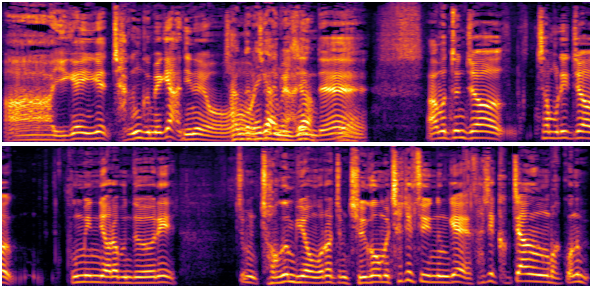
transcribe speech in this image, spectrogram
아 이게 이게 작은 금액이 아니네요. 작은 금액이 아니죠. 예. 아닌데 아무튼 저 참 우리 저 국민 여러분들이 좀 적은 비용으로 좀 즐거움을 찾을 수 있는 게 사실 극장 받고는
